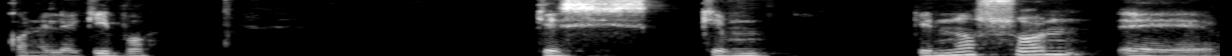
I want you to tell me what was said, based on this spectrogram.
con el equipo, que, que, que no son, eh,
